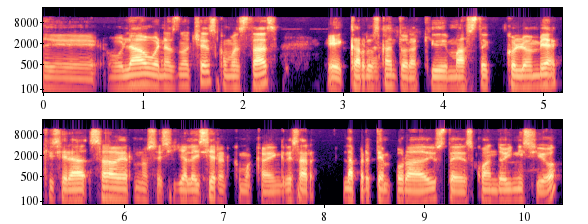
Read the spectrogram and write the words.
Eh, hola, buenas noches, ¿cómo estás? Eh, Carlos. Cantor aquí de Mastec Colombia. Quisiera saber, no sé si ya la hicieron, como acaba de ingresar, la pretemporada de ustedes, ¿cuándo inició?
